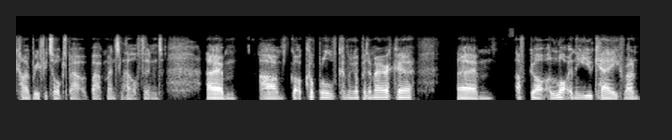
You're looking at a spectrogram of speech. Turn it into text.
kind of briefly talked about about mental health and um I've got a couple coming up in America. Um I've got a lot in the UK around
